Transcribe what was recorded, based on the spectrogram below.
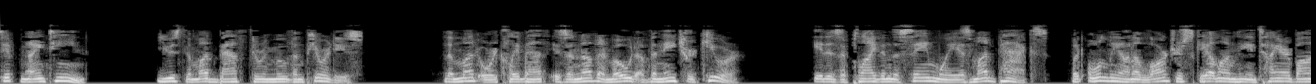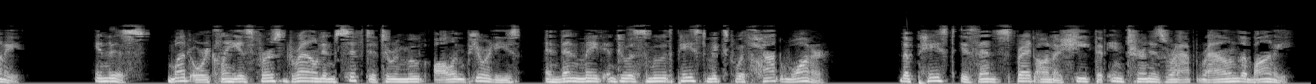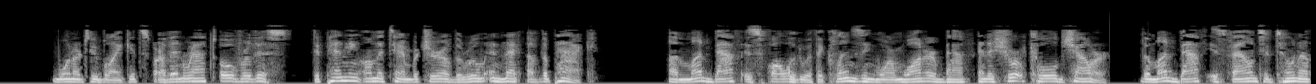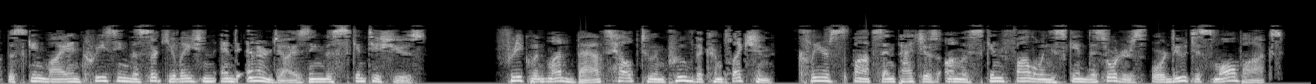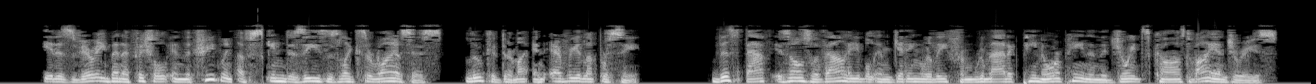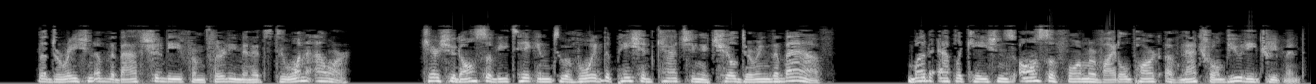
Tip 19. Use the mud bath to remove impurities. The mud or clay bath is another mode of the nature cure. It is applied in the same way as mud packs, but only on a larger scale on the entire body. In this, mud or clay is first ground and sifted to remove all impurities, and then made into a smooth paste mixed with hot water. The paste is then spread on a sheet that in turn is wrapped round the body. One or two blankets are then wrapped over this, depending on the temperature of the room and that of the pack. A mud bath is followed with a cleansing warm water bath and a short cold shower. The mud bath is found to tone up the skin by increasing the circulation and energizing the skin tissues. Frequent mud baths help to improve the complexion, clear spots and patches on the skin following skin disorders or due to smallpox. It is very beneficial in the treatment of skin diseases like psoriasis, leukoderma and every leprosy. This bath is also valuable in getting relief from rheumatic pain or pain in the joints caused by injuries. The duration of the bath should be from 30 minutes to 1 hour. Care should also be taken to avoid the patient catching a chill during the bath. Mud applications also form a vital part of natural beauty treatment.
